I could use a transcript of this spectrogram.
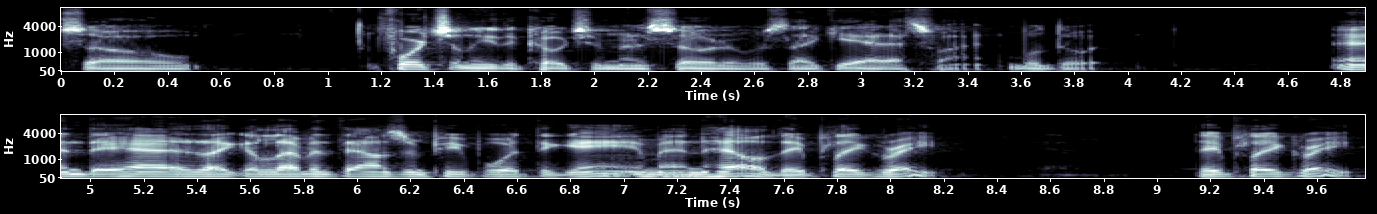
So, fortunately, the coach in Minnesota was like, "Yeah, that's fine. We'll do it." And they had like eleven thousand people at the game, and hell, they played great. They played great,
